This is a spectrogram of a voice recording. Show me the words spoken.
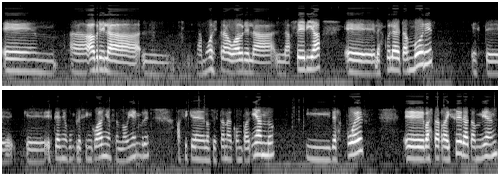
eh, abre la, muestra o abre la, feria, eh, la Escuela de Tambores, este, que este año cumple cinco años, en noviembre, así que nos están acompañando. Y después va a estar Raicera también,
